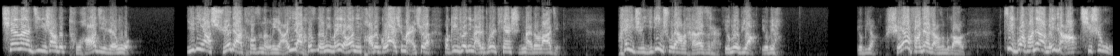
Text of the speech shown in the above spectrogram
千万级以上的土豪级人物，一定要学点投资能力啊！一点投资能力没有，你跑到国外去买去了，我跟你说，你买的不是天使，你买的都是垃圾。配置一定数量的海外资产，有没有必要？有必要，有必要。谁让房价涨这么高了？这波房价没涨，其实我。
